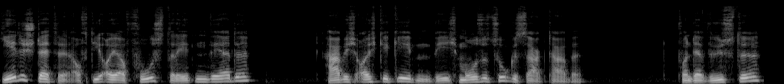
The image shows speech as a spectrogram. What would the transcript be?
Jede Stätte, auf die euer Fuß treten werde, habe ich euch gegeben, wie ich Mose zugesagt habe. Von der Wüste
